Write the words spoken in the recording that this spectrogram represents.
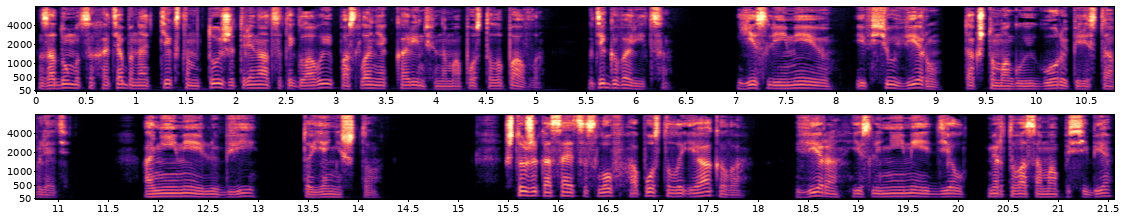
задуматься хотя бы над текстом той же 13 главы послания к Коринфянам апостола Павла, где говорится «Если имею и всю веру, так что могу и горы переставлять, а не имею любви, то я ничто». Что же касается слов апостола Иакова, вера, если не имеет дел, мертва сама по себе,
